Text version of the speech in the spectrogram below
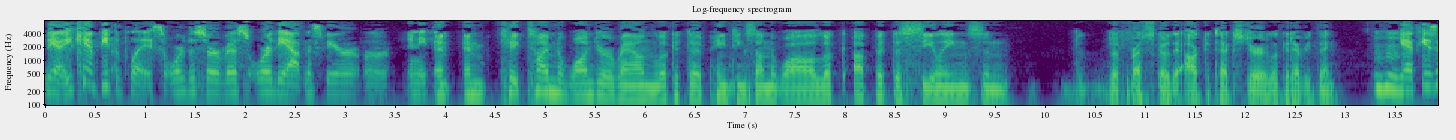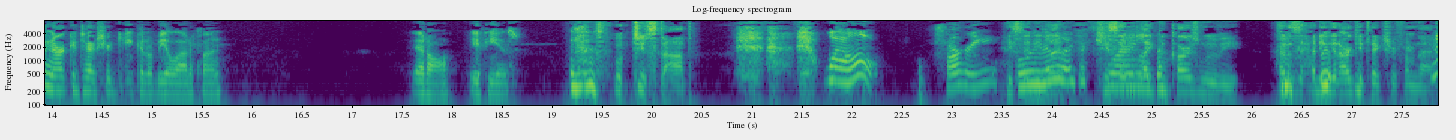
Yeah. yeah, you can't beat the place or the service or the atmosphere or anything. And and take time to wander around, look at the paintings on the wall, look up at the ceilings and the, the fresco, the architecture, look at everything. Hmm Yeah, if he's an architecture geek, it'll be a lot of fun. At all, if he is. Would you stop? Well, sorry. He Well, said we he really liked. liked She said he liked like, the Cars movie. How does how do you get architecture from that? No,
